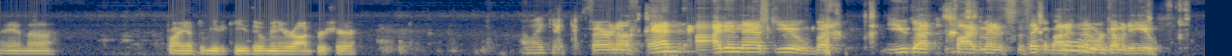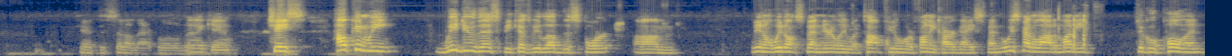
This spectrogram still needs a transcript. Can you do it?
And uh, probably have to be the keys to a mini rod for sure. I like it. Fair enough. Ed, I didn't ask you, but you got five minutes to think about it, and then we're coming to you. Yeah, just sit on that for a little bit. I can. Chase, how can we we do this because we love the sport? Um, you know, we don't spend nearly what Top Fuel or Funny Car guys spend, but we spend a lot of money to go pulling.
